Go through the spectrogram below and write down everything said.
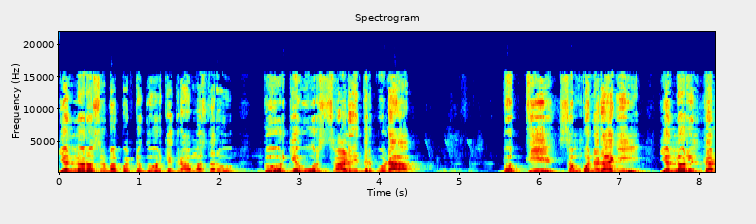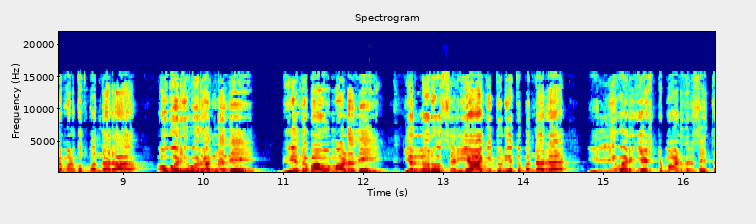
ಎಲ್ಲರೂ ಶ್ರಮಪಟ್ಟು ಗೌರ್ಕೆ ಗ್ರಾಮಸ್ಥರು ಗೌರ್ಕೆ ಊರು ಸಾಡದಿದ್ದರೂ ಕೂಡ ಭಕ್ತಿ ಸಂಪನ್ನರಾಗಿ ಎಲ್ಲರೂ ಇಲ್ತಾರ ಮಾಡ್ಕೊತ ಬಂದಾರ. ಅವರಿವರು ಅನ್ನದೇ, ಭೇದ ಭಾವ ಮಾಡದೆ ಎಲ್ಲರೂ ಸರಿಯಾಗಿ ದುಡಿಯುತ್ತ ಬಂದಾರ. ಇಲ್ಲಿವರೆಗೆ ಎಷ್ಟು ಮಾಡಿದ್ರೆ ಸಹಿತ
